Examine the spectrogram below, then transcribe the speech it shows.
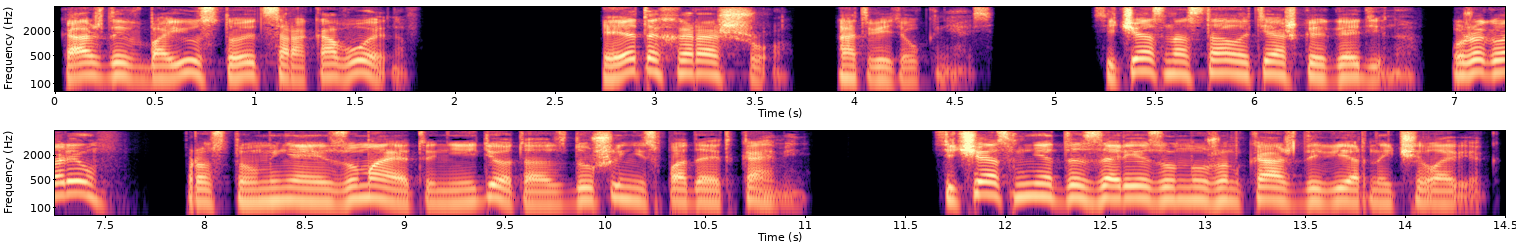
Каждый в бою стоит сорока воинов». «Это хорошо», — ответил князь. «Сейчас настала тяжкая година. Уже говорил? Просто у меня из ума это не идет, а с души не спадает камень. Сейчас мне до зарезу нужен каждый верный человек.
